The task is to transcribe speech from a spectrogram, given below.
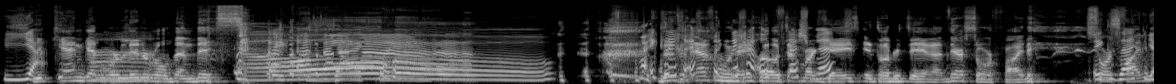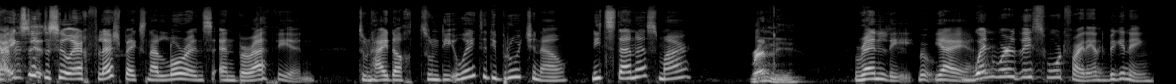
ja. You can't get more Ah. literal than this. Oh. Maar ik Dit kreeg is echt, echt ik hoe hetero, ook zeg maar, gays introduceren. They're sword fighting. Soort Exact, van. maar Ja, ik dus, kreeg dus heel erg flashbacks naar Lawrence en Baratheon. Toen hij dacht, toen die, hoe heette die broertje nou? Niet Stannis, maar Renly. Renly. Ja, ja. When were they sword fighting? At the beginning?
